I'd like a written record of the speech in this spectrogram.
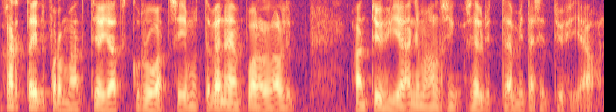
karttainformaatio jatku Ruotsiin, mutta Venäjän puolella oli vaan tyhjää, niin mä haluaisin selvittää, mitä se tyhjä on.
